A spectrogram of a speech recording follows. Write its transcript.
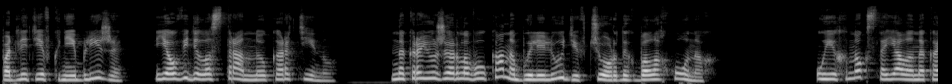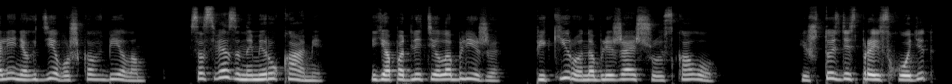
Подлетев к ней ближе, я увидела странную картину. На краю жерла вулкана были люди в черных балахонах. У их ног стояла на коленях девушка в белом, со связанными руками. Я подлетела ближе, пикируя на ближайшую скалу. «И что здесь происходит?»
